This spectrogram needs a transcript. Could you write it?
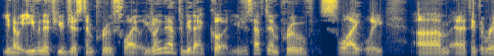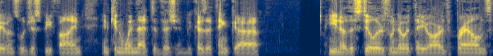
you know, even if you just improve slightly, you don't even have to be that good. You just have to improve slightly, um, and I think the Ravens will just be fine and can win that division because I think. Uh, you know, the Steelers we know what they are. The Browns,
